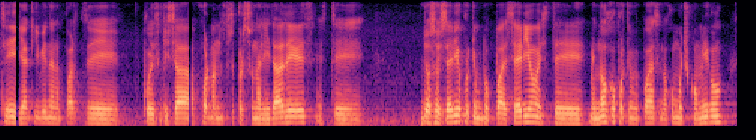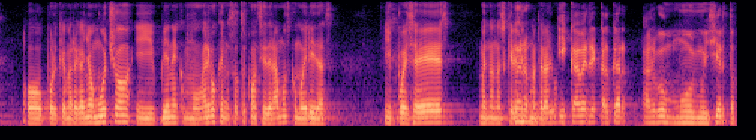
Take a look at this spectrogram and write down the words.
Sí, y aquí viene la parte de, pues quizá forman nuestras personalidades, este, yo soy serio porque mi papá es serio, este, me enojo porque mi papá se enojó mucho conmigo, o porque me regañó mucho y viene como algo que nosotros consideramos como heridas. Y pues es, bueno, ¿nos quieres comentar algo? Y cabe recalcar algo muy, muy cierto.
